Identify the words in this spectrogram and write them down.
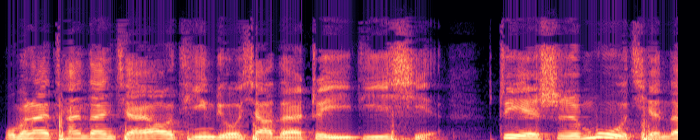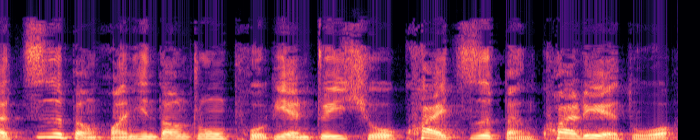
我们来谈谈贾跃亭留下的这一滴血，这也是目前的资本环境当中普遍追求快资本、快掠夺、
